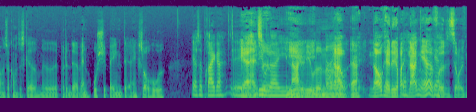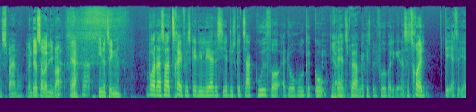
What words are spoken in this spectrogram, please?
Hvor han så kommer til skade med, på den der vandrusjebane der, ikke? Slår hovedet. Ja, så brækker øh, Ja, han vivler i... En nakkevivl eller noget. Nå, Ja. Nå, okay, det er Ja. nakken. Jeg har Ja. fået det til ryggen spinal. Men det er så lige bare. Ja, Ja. en af tingene. Hvor der så er tre forskellige læger, der siger, at du skal takke Gud for, at du overhovedet kan gå, Ja. ja. da han spørger, om jeg kan spille fodbold igen. Og så tror jeg, det, altså jeg,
